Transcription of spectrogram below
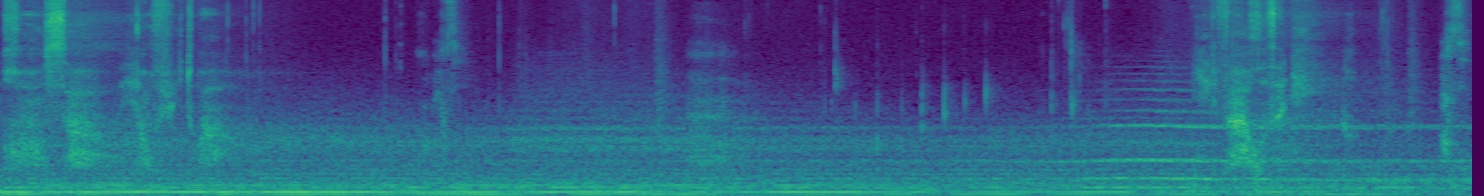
Prends ça et enfuis-toi. Oh, merci. Il va revenir. Merci.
